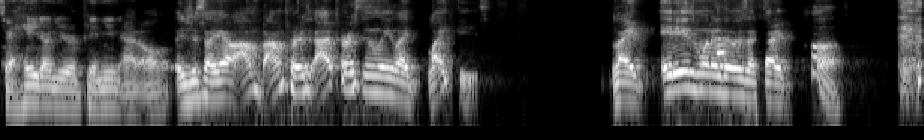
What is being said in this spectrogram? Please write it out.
to hate on your opinion at all. It's just like yo, I'm I'm pers- I personally like like these. Like it is one of those that's like, huh. It's,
